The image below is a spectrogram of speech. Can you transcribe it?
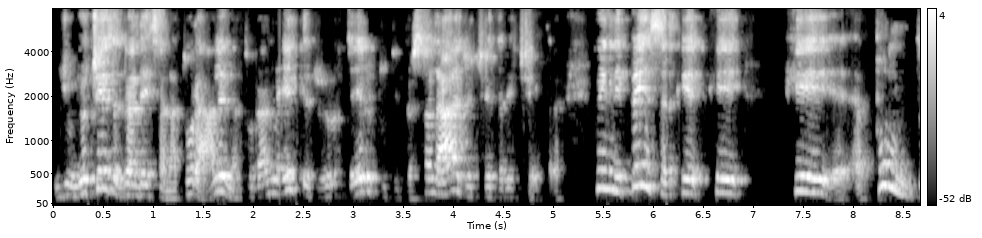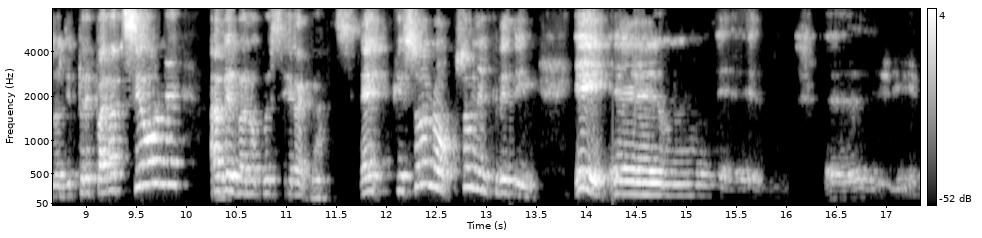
Giulio Cesare, grandezza naturale, naturalmente, Giulio Cesare, tutti i personaggi, eccetera, eccetera. Quindi pensa che, che, che punto di preparazione avevano questi ragazzi, eh, che sono, sono, incredibili. E ehm, eh, eh,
